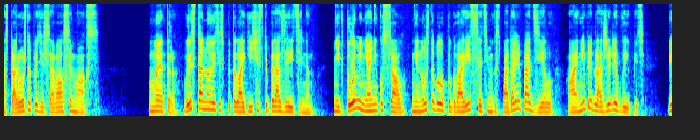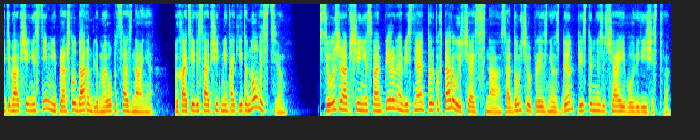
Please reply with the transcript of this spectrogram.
Осторожно поинтересовался Макс. Мэтр, вы становитесь патологически подозрительным. Никто меня не кусал. Мне нужно было поговорить с этими господами по делу, а они предложили выпить. Видимо, общение с ними не прошло даром для моего подсознания. Вы хотели сообщить мне какие-то новости? Все же общение с вампирами объясняет только вторую часть сна, задумчиво произнес Дэн, пристально изучая его величество,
